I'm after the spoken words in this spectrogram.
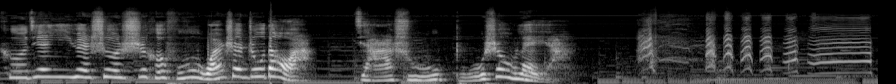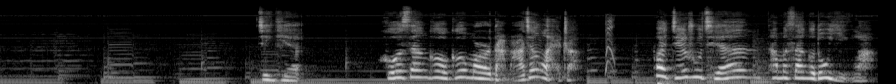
可见医院设施和服务完善周到啊，家属不受累呀。今天。和三个哥们儿打麻将来着，快结束前，他们三个都赢了，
